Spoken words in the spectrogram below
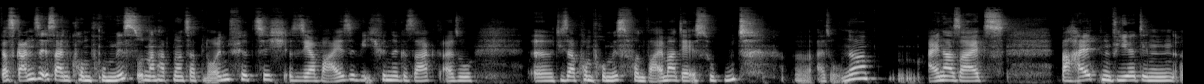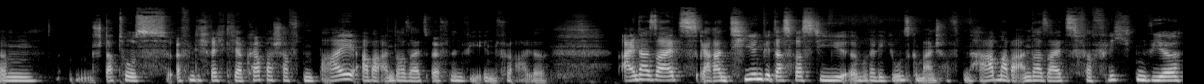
Das Ganze ist ein Kompromiss und man hat 1949 sehr weise, wie ich finde, gesagt, also äh, dieser Kompromiss von Weimar, der ist so gut. Äh, also ne, einerseits behalten wir den ähm, Status öffentlich-rechtlicher Körperschaften bei, aber andererseits öffnen wir ihn für alle. Einerseits garantieren wir das, was die ähm, Religionsgemeinschaften haben, aber andererseits verpflichten wir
